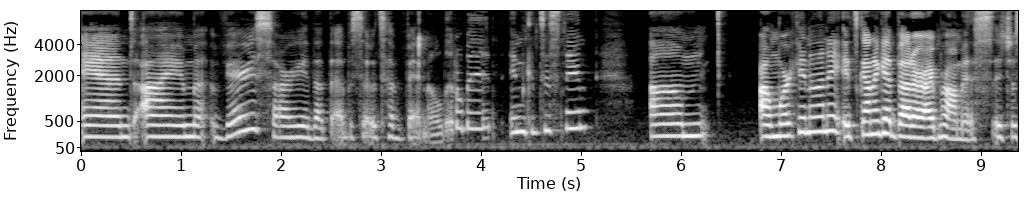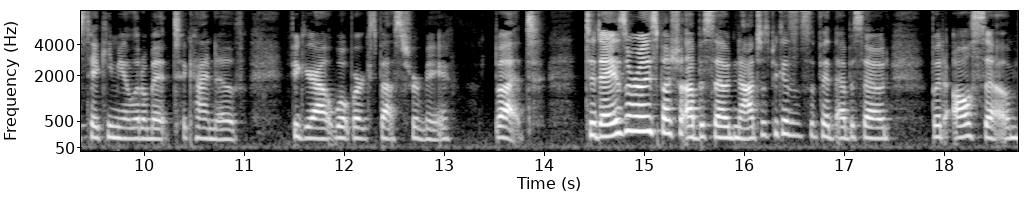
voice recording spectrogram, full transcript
And I'm very sorry that the episodes have been a little bit inconsistent. Um, I'm working on it. It's gonna get better, I promise. It's just taking me a little bit to kind of figure out what works best for me. But today is a really special episode, not just because it's the fifth episode, but also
